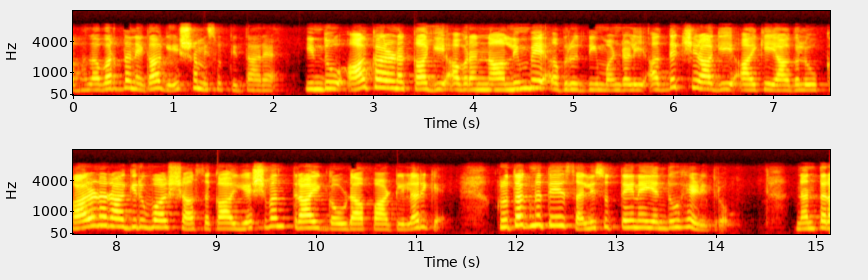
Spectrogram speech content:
ಬಲವರ್ಧನೆಗಾಗಿ ಶ್ರಮಿಸುತ್ತಿದ್ದಾರೆ. ಇಂದು ಆ ಕಾರಣಕ್ಕಾಗಿ ಅವರನ್ನ ಲಿಂಬೆ ಅಭಿವೃದ್ಧಿ ಮಂಡಳಿ ಅಧ್ಯಕ್ಷರಾಗಿ ಆಯ್ಕೆಯಾಗಲು ಕಾರಣರಾಗಿರುವ ಶಾಸಕ ಯಶವಂತ್ ರಾಯ್ ಗೌಡ ಪಾಟೀಲರಿಗೆ ಕೃತಜ್ಞತೆ ಸಲ್ಲಿಸುತ್ತೇನೆ ಎಂದು ಹೇಳಿದರು. ನಂತರ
